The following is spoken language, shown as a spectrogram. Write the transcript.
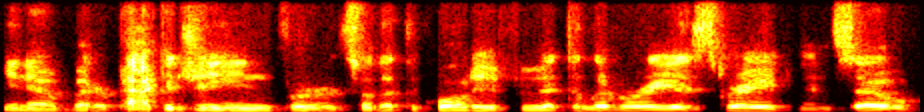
you know better packaging for so that the quality of food at delivery is great. And so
